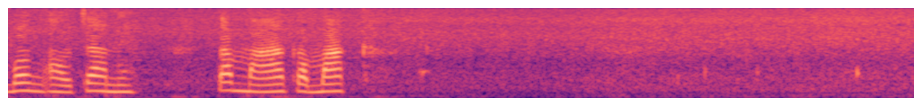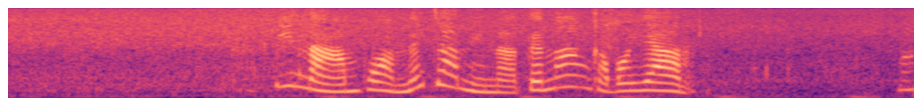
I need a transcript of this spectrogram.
เบิ่งเอาจ้านี่ตาหมากับมักมีหนามพร้อมได้จ้านี่นะแต่นั่งกับบ่ยานมา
